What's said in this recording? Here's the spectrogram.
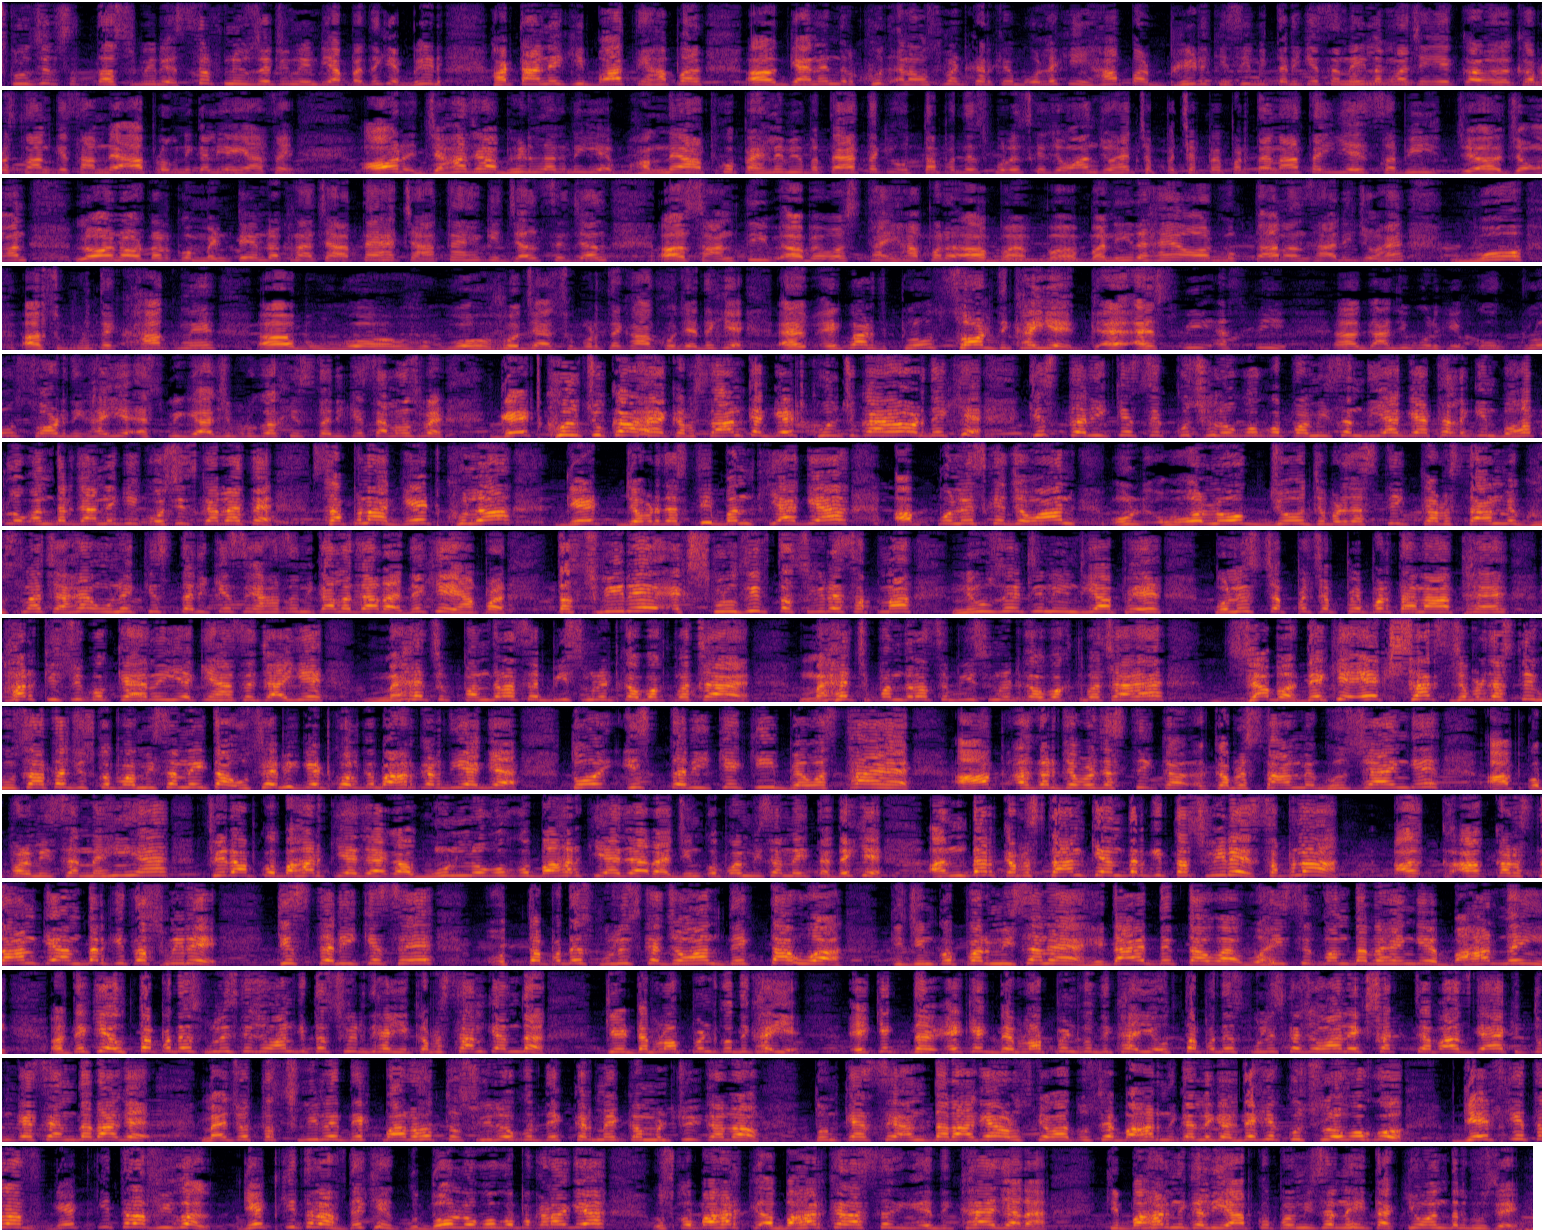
Exclusive तस्वीरें सिर्फ़ news eighteen India पर। देखिए भीड़ हटाने की बात यहाँ पर ज्ञानेंद्र खुद अनाउंसमेंट करके बोले कि यहाँ पर भीड़ किसी भी तरीके से नहीं लगना चाहिए। कब्रिस्तान के सामने आप लोग निकलिए यहाँ से। और जहाँ जहाँ भीड़ लग रही है हमने आपको पहले भी बताया था कि उत्तर प्रदेश पुलिस के जवान जो है चप्पे चप्पे पर तैनात है। ये सभी जवान लॉ एंड ऑर्डर को मेंटेन रखना चाहते हैं चाहते हैं कि जल्द से जल्द शांति व्यवस्था यहाँ पर बनी रहे। और मुख्तार अंसारी जो है वो सुपुर्द खाक में वो हो जाए सुपुर्द खाक हो जाए। देखिए अ, एक बार क्लोज शॉट दिखाइए। एसपी एसपी गाजीपुर की क्लोज शॉट दिखाइए एसपी गाजीपुर का किस तरीके से अनाउंसमेंट गेट खुल चुका है, कब्रिस्तान का गेट खुल चुका है और देखिए किस तरीके से कुछ लोगों को परमिशन दिया गया था, लेकिन बहुत लोग अंदर जाने की कोशिश कर रहे थे। सपना गेट खुला गेट ज़बरदस्ती बंद किया गया। अब पुलिस के जवान वो लोग जो ज़बरदस्ती कब्रिस्तान में घुसना चाहे, उन्हें किस तरीके से यहाँ से निकाला जा रहा है? देखिए यहाँ पर तस्वीरें एक्सक्लूसिव तस्वीरें सपना न्यूज़ एटीन इंडिया पे, पुलिस चप्पे चप्पे पर तैनात है। हर किसी को कह रही है कि यहाँ से जाइए। महज पंद्रह से बीस मिनट का वक्त बचा है। महज पंद्रह से बीस मिनट का वक्त बचा है। जब, देखिए, एक शख्स ज़बरदस्ती घुसा था जिसको परमिशन नहीं था, उसे भी गेट खोल के बाहर कर दिया गया। तो इस तरीके की व्यवस्थाएँ है। आप अगर ज़बरदस्ती कब्रिस्तान में घुस जाएँगे, आपको परमिशन नहीं है, फिर आपको बाहर किया जाएगा। उन लोगों को बाहर किया जा रहा है जिनको परमिशन नहीं था। देखिए, अंदर कब्रिस्तान के अंदर की तस्वीरें, सपना कब्रिस्तान के अंदर की तस्वीरें। किस तरीके से उत्तर प्रदेश पुलिस का जवान देखता हुआ कि जिनको परमिशन है, हिदायत देता हुआ वही सिर्फ़ अंदर रहेंगे, बाहर नहीं। और देखिए, उत्तर प्रदेश पुलिस के जवान की तस्वीर दिखाइए, कब्रिस्तान के अंदर के डेवलपमेंट को दिखाइए। एक एक एक डेवलपमेंट को दिखाइए। उत्तर प्रदेश पुलिस का जवान एक शख्स के पास गया कि तुम कैसे अंदर आ गए? मैं जो तस्वीरें देख पा रहा हूँ, तस्वीरों को देखकर मैं कमेंट्री कर रहा हूँ। तुम कैसे अंदर आ गए और उसके बाद उसे बाहर निकलने गए देखिए, कुछ लोगों को गेट की तरफ़ गेट की तरफ़, युगल गेट की तरफ़, देखिए, दो लोगों को पकड़ा गया। उसको बाहर बाहर का रास्ता दिखाया जा रहा है कि बाहर निकलिए, आपको परमिशन नहीं था, क्यों अंदर घुसे?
